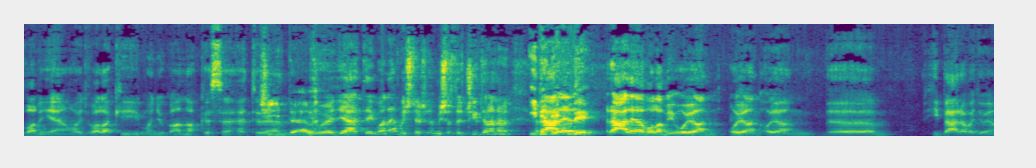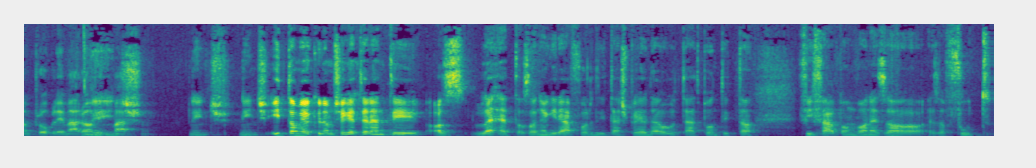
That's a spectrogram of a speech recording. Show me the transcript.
van ilyen, hogy valaki mondjuk annak köszönhetően Cheatel. jó egy játékban, nem is, nem is az, hogy cheatel, hanem Ide, rálel, rálel valami olyan, olyan, olyan ö, hibára, vagy olyan problémára, amit Nincs. más. nincs, nincs. Itt, ami a különbséget jelenti, az lehet az anyagi ráfordítás például, tehát pont itt a FIFA-ban van ez a, ez a foot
